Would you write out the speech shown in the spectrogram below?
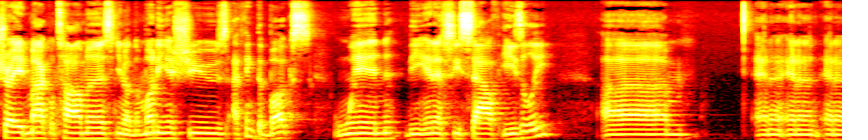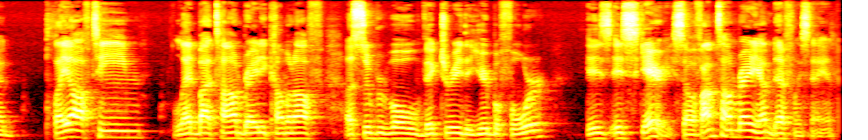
trade Michael Thomas. You know, the money issues. I think the Bucs win the NFC South easily, um, and a, and a and a playoff team led by Tom Brady coming off a Super Bowl victory the year before is is scary. So if I'm Tom Brady, I'm definitely staying.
